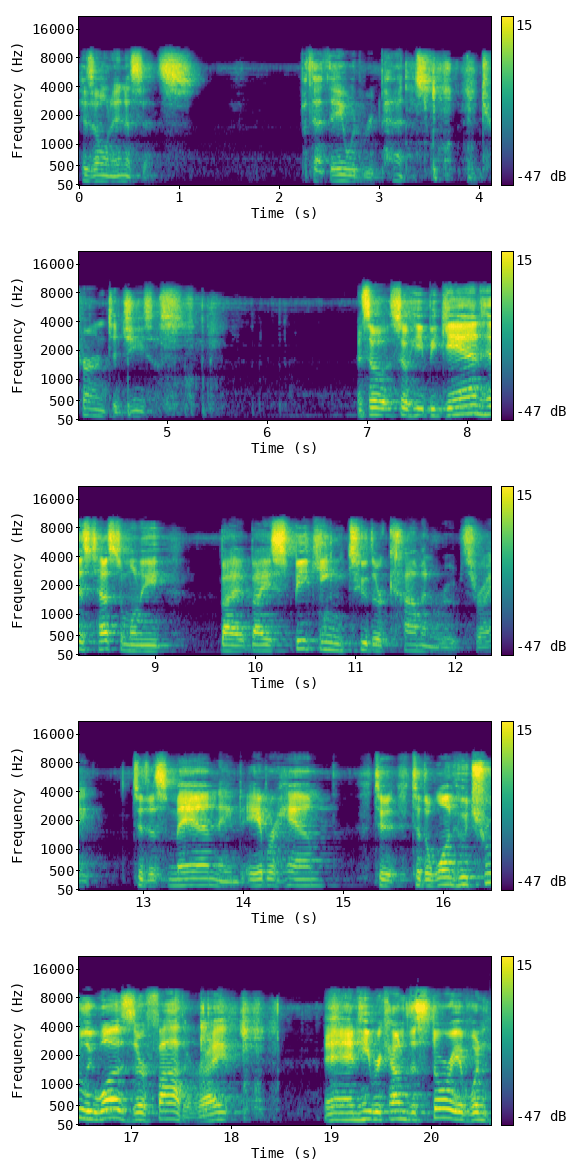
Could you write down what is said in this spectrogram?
his own innocence, but that they would repent and turn to Jesus. And so, so he began his testimony by, by speaking to their common roots, right? To this man named Abraham, to, to the one who truly was their father, right? And he recounted the story of when,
